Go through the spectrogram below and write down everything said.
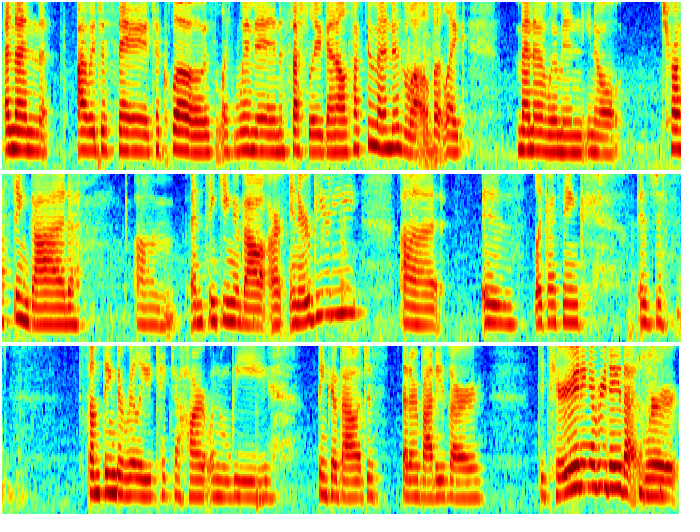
and then I would just say to close, like women, especially again, I'll talk to men as well, but like men and women, you know, trusting God um, and thinking about our inner beauty uh, is like, I think, is just something to really take to heart when we think about just that our bodies are deteriorating every day that we're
